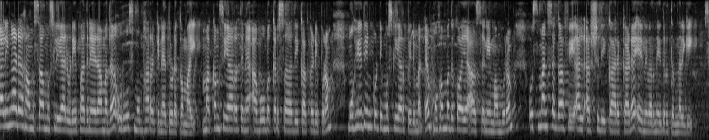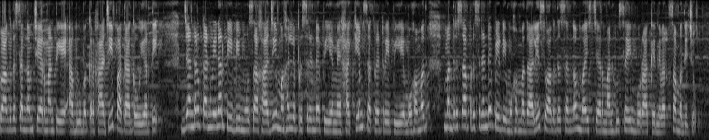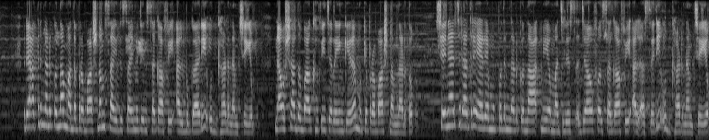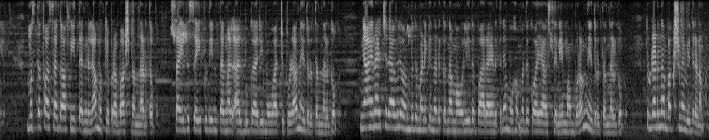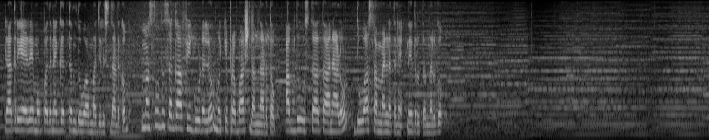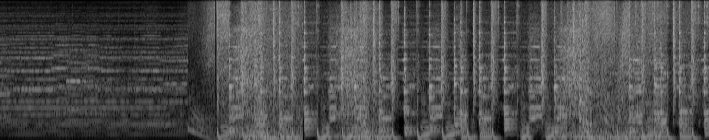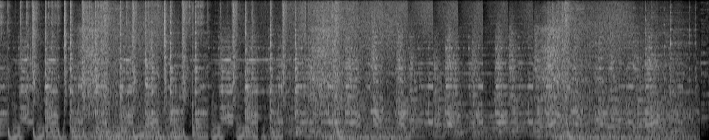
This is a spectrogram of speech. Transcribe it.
ചളിങ്ങാട് ഹംസ മുസ്ലിയാരുടെ പതിനേഴാമത് ഉറൂസ് മുബാറക്കിന് തുടക്കമായി. മക്കം സിയാറത്തിന് അബൂബക്കർ സഹദി കക്കടിപ്പുറം മൊഹീദ്ദീൻകുട്ടി മുസ്ലിയാർ പെരുമറ്റം മുഹമ്മദ് കോയ ആസനി മമ്പുറം ഉസ്മാൻ സഖാഫി അൽ അർഷദി കാരക്കാട് എന്നിവർ നേതൃത്വം നൽകി. സ്വാഗത സംഘം chairman P A Abubakar Haji പതാക ഉയർത്തി. General convener P B Moosa Haji മഹല്ല് president P M A Hakeem secretary P A Muhammad madrasa president P T Muhammad Ali സ്വാഗത സംഘം വൈസ് ചെയർമാൻ ഹുസൈൻ ബുറാഖ് എന്നിവർ സംബന്ധിച്ചു. രാത്രി നടക്കുന്ന മതപ്രഭാഷണം സയ്യിദ് സൈനുദ്ദീൻ സഖാഫി അൽ ബുഗാരി ഉദ്ഘാടനം ചെയ്യും. നൌഷാദ് ബാഖഫി ചെറിയൻകീഴ് മുഖ്യപ്രഭാഷണം നടത്തും. ശനിയാഴ്ച രാത്രി ഏഴ് മുപ്പതിന് നടക്കുന്ന ആത്മീയ മജ്ലിസ് ജവഫർ സഖാഫി അൽ അസരി ഉദ്ഘാടനം ചെയ്യും. മുസ്തഫ സഖാഫി തന്നല മുഖ്യപ്രഭാഷണം നടത്തും. സയ്യിദ് സൈഫുദ്ദീൻ തങ്ങൾ അൽ ബുഗാരി മൂവാറ്റുപുഴ നേതൃത്വം നൽകും. ഞായറാഴ്ച രാവിലെ ഒൻപത് മണിക്ക് നടക്കുന്ന മൗലീദ് പാരായണത്തിന് മുഹമ്മദ് കോയ അസനി മമ്പുറം നേതൃത്വം നൽകും. തുടർന്ന് ഭക്ഷണ വിതരണം. രാത്രി ഏഴ് മുപ്പതിന് ഗത്തം ദുവ മജ്ലിസ് നടക്കും. മസൂദ് സഖാഫി ഗൂഡല്ലൂർ മുഖ്യപ്രഭാഷണം നടത്തും. അബ്ദു ഉസ്താദ് താനാളൂർ ദുവ സമ്മേളനത്തിന് നേതൃത്വം നൽകും.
